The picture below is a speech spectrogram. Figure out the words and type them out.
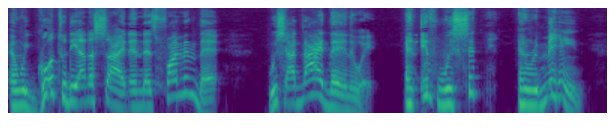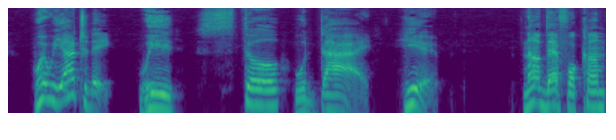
and we go to the other side and there's famine there, we shall die there anyway. And if we sit and remain where we are today, we still would die here. Now therefore come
